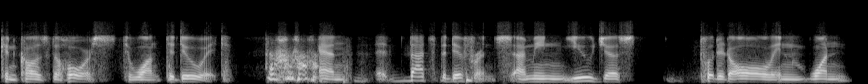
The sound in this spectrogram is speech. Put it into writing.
can cause the horse to want to do it. And that's the difference. I mean, you just put it all in one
